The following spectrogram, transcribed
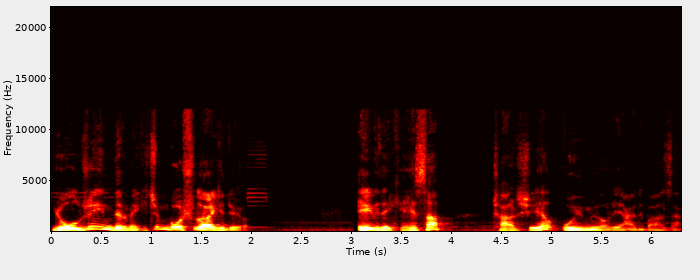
yolcu indirmek için boşluğa gidiyor. Evdeki hesap çarşıya uymuyor yani bazen.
